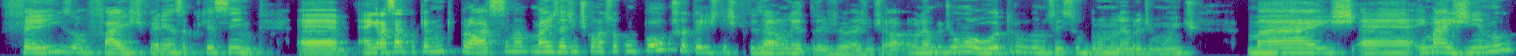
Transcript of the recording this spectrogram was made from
fez ou faz diferença, porque assim, é, é engraçado porque é muito próxima, mas a gente conversou com poucos roteiristas que fizeram letras. A gente, eu, eu lembro de um ou outro, eu não sei se o Bruno lembra de muitos, mas é, imagino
